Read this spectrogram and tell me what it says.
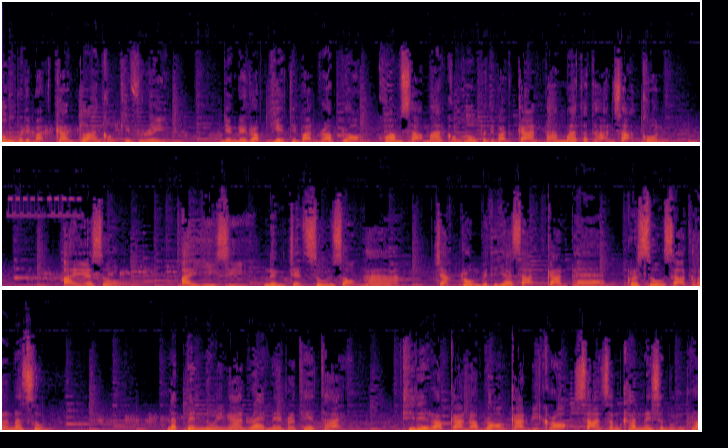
ห้องปฏิบัติการกลางของกิฟฟรี ยังได้รับเกียรติบัตรรับรองความสามารถของห้องปฏิบัติการตามมาตรฐานสากล ISO IEC 17025 จากกรมวิทยาศาสตร์การแพทย์กระทรวงสาธารณสุข และเป็นหน่วยงานแรกในประเทศไทย ที่ได้รับการรับรองการวิเคราะห์สารสำคัญในสมุนไพร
